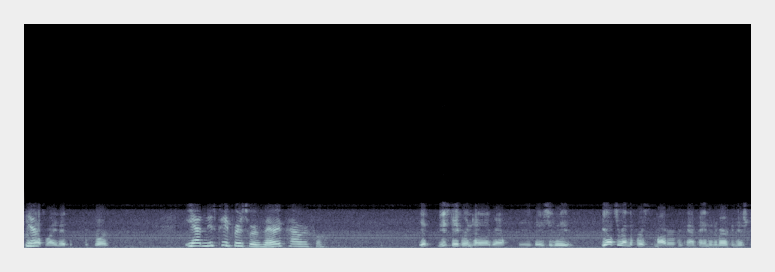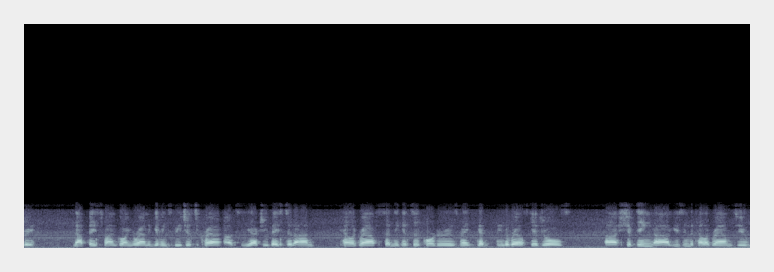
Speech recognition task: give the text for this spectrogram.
And Yeah. that's why he made it short. Yeah, newspapers were very powerful. Yep, newspaper and telegraph. He basically, he also ran the first modern campaign in American history, not based upon going around and giving speeches to crowds. He actually based it on telegraph, sending his supporters, getting the rail schedules, uh, shifting, uh, using the telegram to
